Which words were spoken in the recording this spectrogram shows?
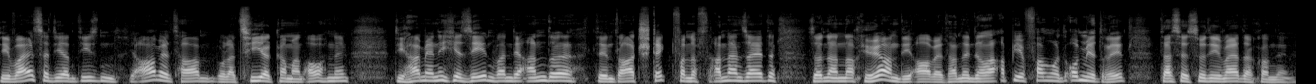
die Walzer, die an diesen gearbeitet haben, oder Zieher kann man auch nennen, die haben ja nicht gesehen, wann der andere den Draht steckt von der anderen Seite, sondern nach Hören die Arbeit, haben den Draht abgefangen und umgedreht, dass es zu dem weiterkommt.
